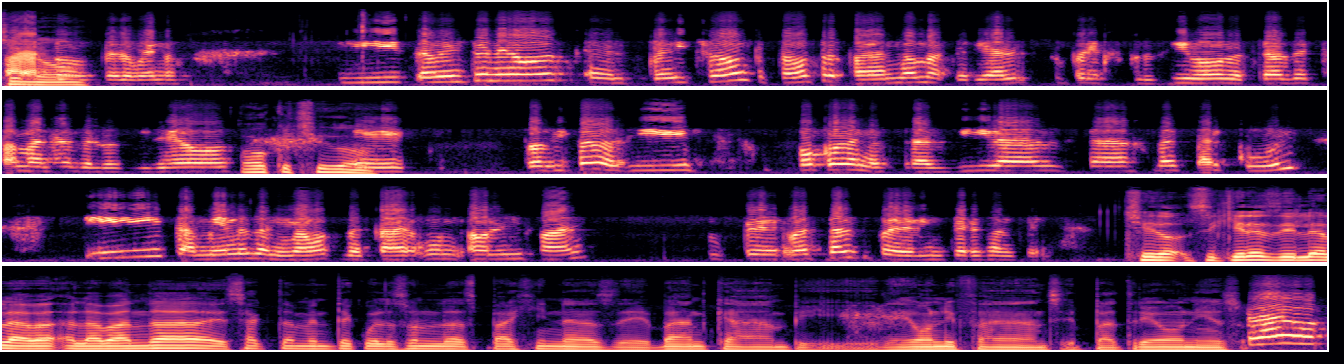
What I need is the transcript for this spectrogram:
para todos, pero bueno. Y también tenemos el Patreon, que estamos preparando material súper exclusivo detrás de cámaras de los videos. Oh, qué chido. Eh, cositas así, un poco de nuestras vidas, va a estar cool. Y también nos animamos a sacar un OnlyFans, super, va a estar súper interesante. Chido, si quieres dile a la, a la banda exactamente cuáles son las páginas de Bandcamp y de OnlyFans y Patreon y eso. Claro,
